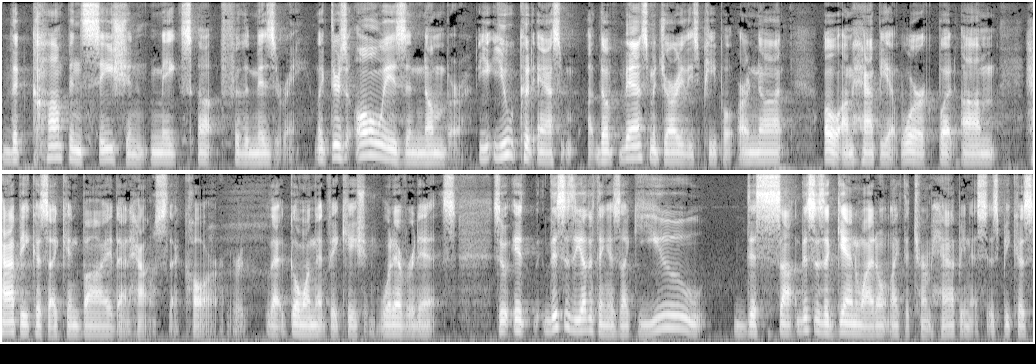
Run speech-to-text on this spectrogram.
the compensation makes up for the misery. Like there's always a number. You, you could ask the vast majority of these people are not. Oh, I'm happy at work, but I'm happy because I can buy that house, that car, or that go on that vacation, whatever it is. So it this is the other thing is like you decide. This is again why I don't like the term happiness is because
